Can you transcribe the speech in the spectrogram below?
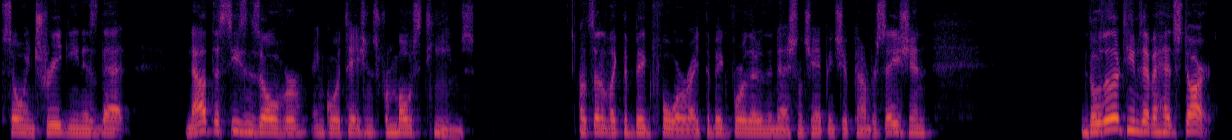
so intriguing is that now that the season's over, in quotations, for most teams, outside of like the big four, right? The big four that are in the national championship conversation, those other teams have a head start.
